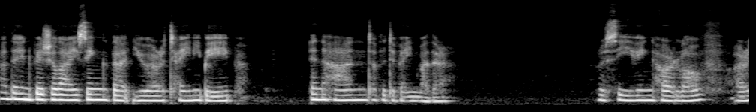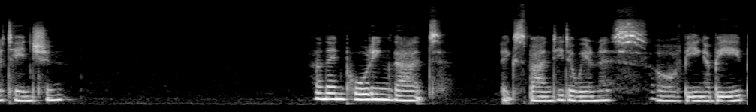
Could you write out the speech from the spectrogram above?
And then visualizing that you are a tiny babe in the hand of the Divine Mother, receiving her love, her attention, and then pouring that expanded awareness of being a babe,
